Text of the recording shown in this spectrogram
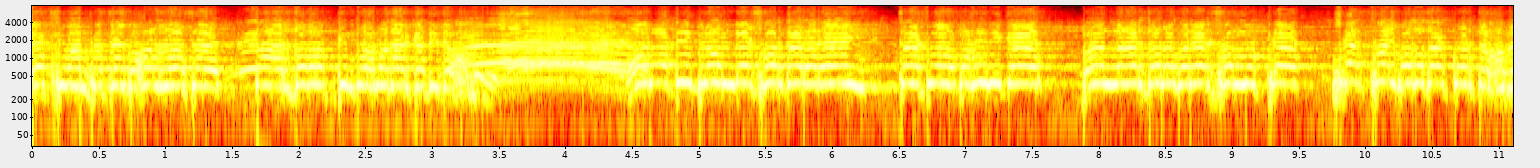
ম্যাক্সিমাম ক্ষেত্রে বহাল রয়েছে? তার জবাব কিন্তু আমাদেরকে দিতে হবে। অনতি বিলম্বে সরকারের এই চাটুয়া বাহিনীকে বাংলার জনগণের সম্মুখে স্বেচ্ছায় পদত্যাগ করতে হবে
